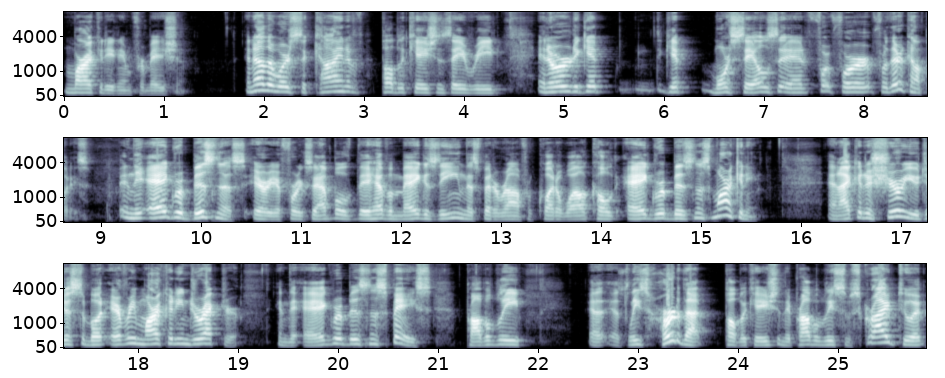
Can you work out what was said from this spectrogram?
marketing information. In other words, the kind of publications they read in order to get get more sales and for, for, for their companies. In the agribusiness area, for example, they have a magazine that's been around for quite a while called Agribusiness Marketing. And I can assure you, just about every marketing director in the agribusiness space probably at least heard of that publication. They probably subscribe to it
